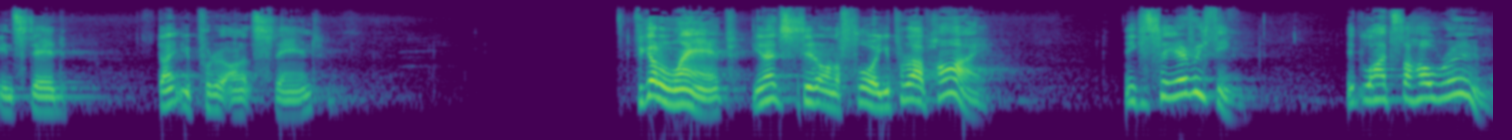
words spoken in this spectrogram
Instead, don't you put it on its stand? If you've got a lamp, you don't sit it on the floor, you put it up high. And You can see everything, it lights the whole room.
